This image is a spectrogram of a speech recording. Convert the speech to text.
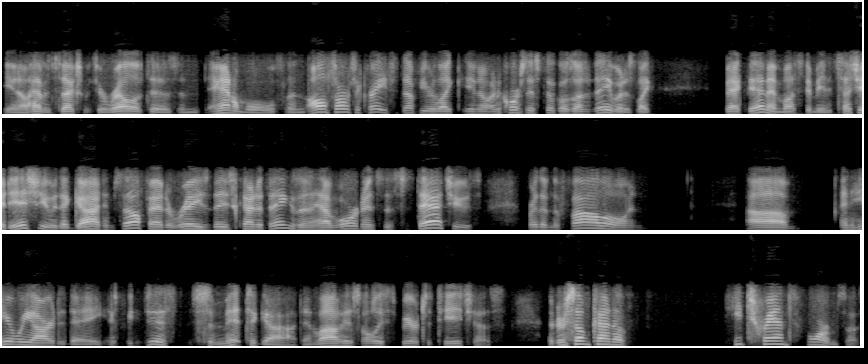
you know, having sex with your relatives and animals and all sorts of crazy stuff. You're like, you know, and of course this still goes on today, but it's like back then it must have been such an issue that God Himself had to raise these kind of things and have ordinances, statutes for them to follow, and um, and here we are today. If we just submit to God and allow His Holy Spirit to teach us, that there's some kind of He transforms us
